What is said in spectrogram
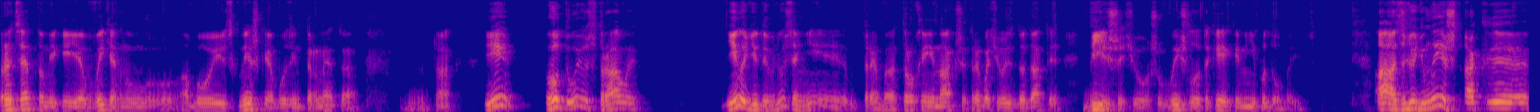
рецептом, який я витягнув або із книжки, або з інтернету. Так. І готую страви. Іноді дивлюся, ні, треба трохи інакше, треба чогось додати більше чого, щоб вийшло таке, яке мені подобається. А з людьми ж так е,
